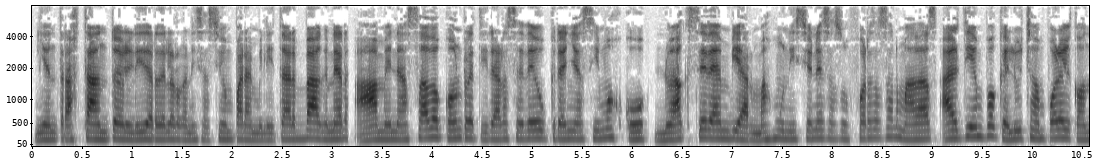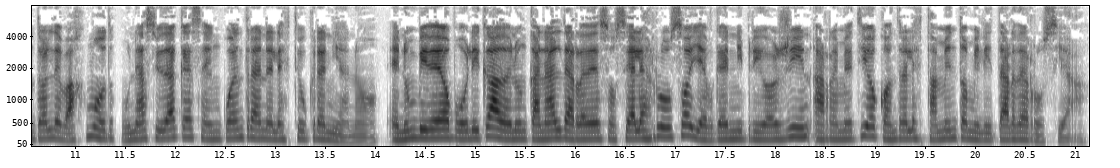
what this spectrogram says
Mientras tanto, el líder de la organización paramilitar Wagner ha amenazado con retirarse de Ucrania si Moscú no accede a enviar más municiones a sus fuerzas armadas al tiempo que luchan por el control de Bakhmut, una ciudad que se encuentra en el este ucraniano. En un video publicado en un canal de redes sociales ruso, Yevgeny Prigozhin arremetió contra el estamento militar de Rusia.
